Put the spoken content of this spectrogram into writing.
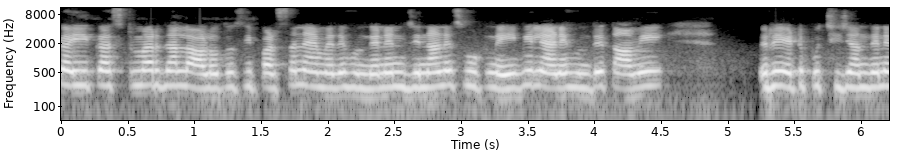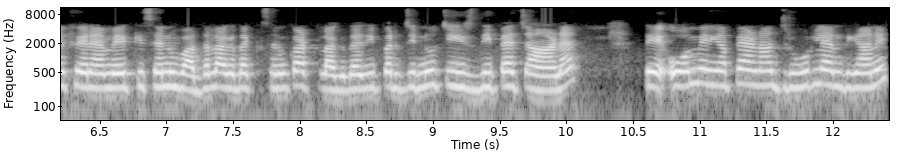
ਕਈ ਕਸਟਮਰ ਜਾਂ ਲਾ ਲਓ ਤੁਸੀਂ ਪਰਸਨ ਐਵੇਂ ਦੇ ਹੁੰਦੇ ਨੇ, ਜਿਨ੍ਹਾਂ ਨੇ ਸੂਟ ਨਹੀਂ ਵੀ ਲੈਣੇ ਹੁੰਦੇ ਤਾਂ ਵੀ ਰੇਟ ਪੁੱਛੀ ਜਾਂਦੇ ਨੇ, ਫਿਰ ਐਵੇਂ ਕਿਸੇ ਨੂੰ ਵੱਧ ਲੱਗਦਾ, ਕਿਸੇ ਨੂੰ ਘੱਟ ਲੱਗਦਾ ਜੀ, ਪਰ ਜਿਹਨੂੰ ਚੀਜ਼ ਦੀ ਪਹਿਚਾਣ ਹੈ ਤੇ ਉਹ ਮੇਰੀਆਂ ਭੈਣਾਂ ਜ਼ਰੂਰ ਲੈਂਦੀਆਂ ਨੇ।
